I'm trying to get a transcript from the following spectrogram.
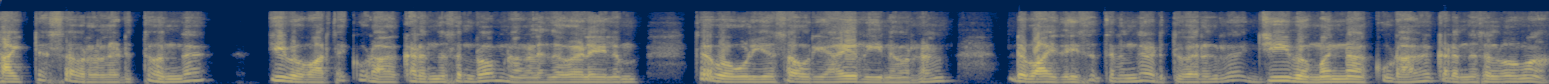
டைட்டஸ் அவர்கள் எடுத்து வந்த ஜீவ வார்த்தை கூட கடந்து சென்றோம். நாங்கள் இந்த வேளையிலும் தேவ ஊழியர் சௌரி ஐரீன் அவர்கள் துபாய் தேசத்திலிருந்து எடுத்து வருகிற ஜீவ மன்னா கூடாக கடந்து செல்வோமா?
